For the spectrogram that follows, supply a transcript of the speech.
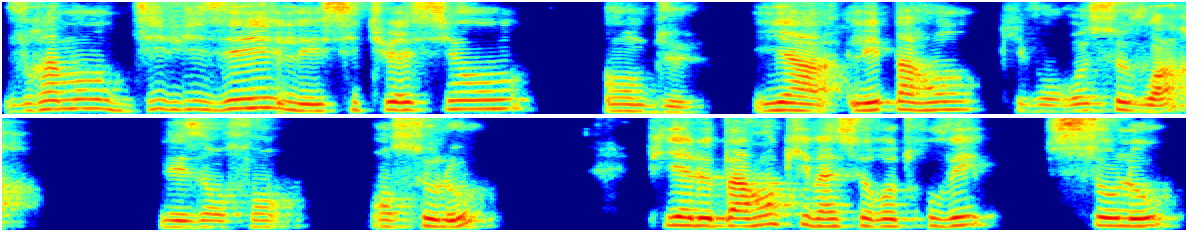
vraiment diviser les situations en deux. Il y a les parents qui vont recevoir les enfants en solo, puis il y a le parent qui va se retrouver solo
